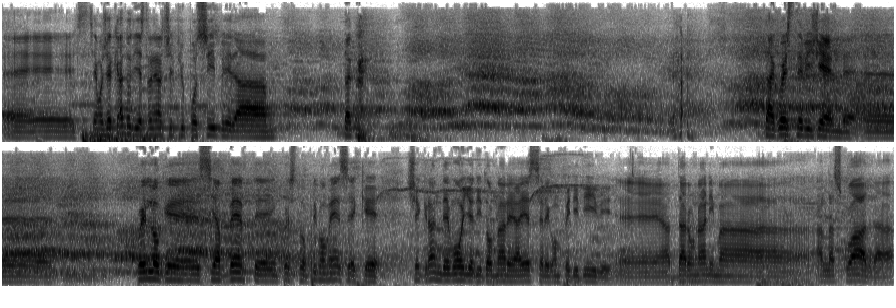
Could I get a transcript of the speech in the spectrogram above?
Eh, stiamo cercando di estraniarci il più possibile da, da- da queste vicende. Eh, quello che si avverte in questo primo mese è che c'è grande voglia di tornare a essere competitivi, eh, a dare un'anima alla squadra,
